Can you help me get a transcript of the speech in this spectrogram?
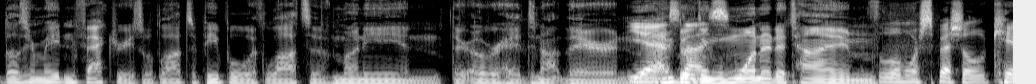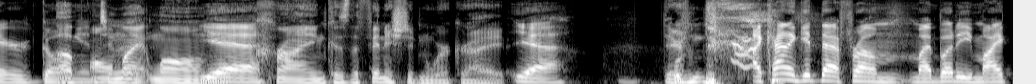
those are made in factories with lots of people with lots of money and their overhead's not there. And Yeah, I'm not building one at a time it's a little more special care going up into all it. night long, Yeah. crying because the finish didn't work right. Yeah, There's I kind of get that from my buddy Mike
